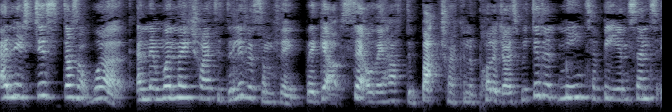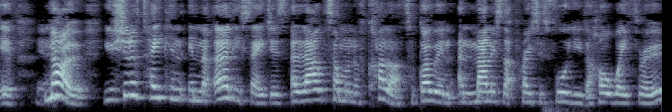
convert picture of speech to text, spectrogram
and it just doesn't work and then when they try to deliver something they get upset or they have to backtrack and apologize we didn't mean to be insensitive no you should have taken in the early stages allowed someone of color to go in and manage that process for you the whole way through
